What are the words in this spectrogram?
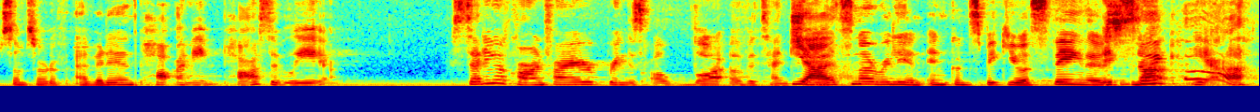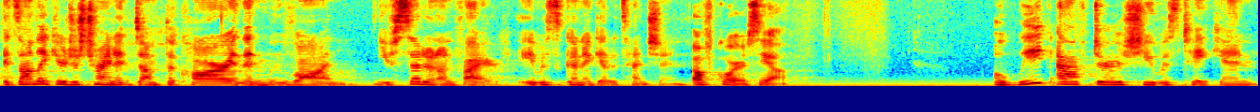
some sort of evidence. Po- I mean, possibly setting a car on fire brings a lot of attention. Yeah, it's not really an inconspicuous thing. There's it's not like, yeah ah. it's not like you're just trying to dump the car and then move on you set it on fire it was gonna get attention Of course, yeah. a week after she was taken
